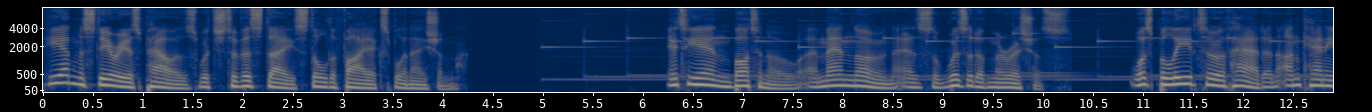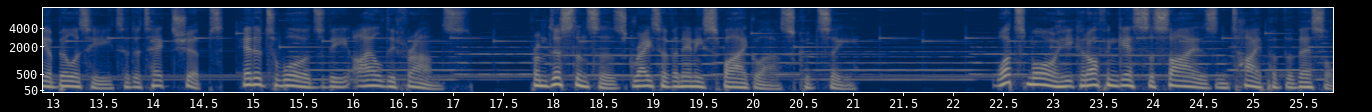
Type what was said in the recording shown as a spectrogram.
he had mysterious powers which to this day still defy explanation. Etienne Bottineau, a man known as the Wizard of Mauritius, was believed to have had an uncanny ability to detect ships headed towards the Isle de France from distances greater than any spyglass could see. What's more, he could often guess the size and type of the vessel,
